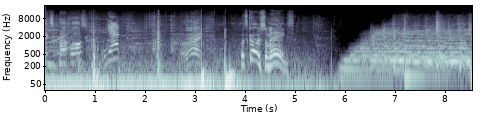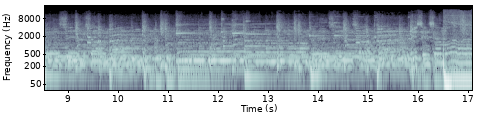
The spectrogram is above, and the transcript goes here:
Eating some Peplos? Yep. All right. Let's color some eggs. Missing someone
